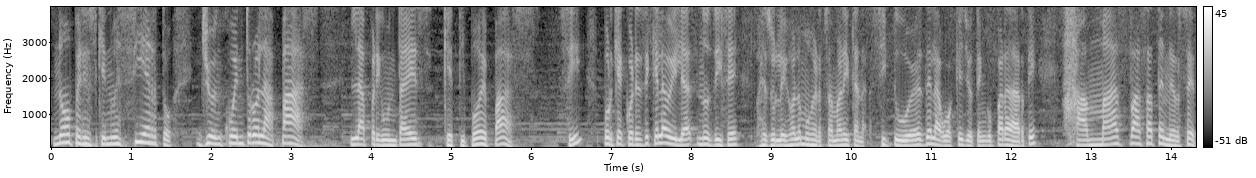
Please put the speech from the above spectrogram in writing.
no, pero es que no es cierto, yo encuentro la paz. La pregunta es, ¿qué tipo de paz? ¿Sí? Porque acuérdense que la Biblia nos dice, Jesús le dijo a la mujer samaritana, si tú bebes del agua que yo tengo para darte, jamás vas a tener sed.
